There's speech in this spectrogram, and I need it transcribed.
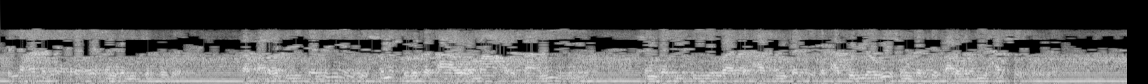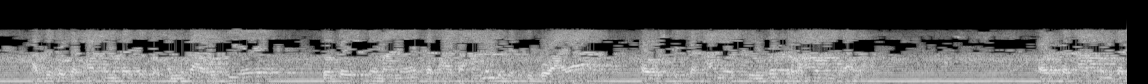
तो यहाँ कहते हैं शंकर जी चुप हो गए पार्वती जी कहती है कि सुन शुभ कथा उमा और स्वामी शंकर जी की ये बात कथा सुनकर के कथा पूरी होगी शंकर के पार्वती हर्षित हो गए अब देखो कथा सुनकर के प्रसन्नता होती है तो इसके माने कथा का आनंद व्यक्ति को आया और उसकी कथा ने उसके ऊपर प्रभाव डाला। और कथा सुनकर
